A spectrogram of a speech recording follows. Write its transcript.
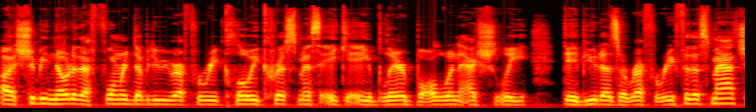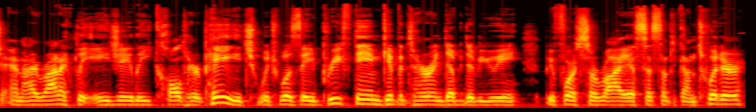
Uh, it should be noted that former WWE referee Chloe Christmas, aka Blair Baldwin, actually debuted as a referee for this match, and ironically, AJ Lee called her Paige, which was a brief name given to her in WWE before Saraya said something on Twitter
